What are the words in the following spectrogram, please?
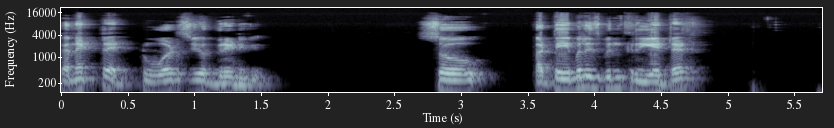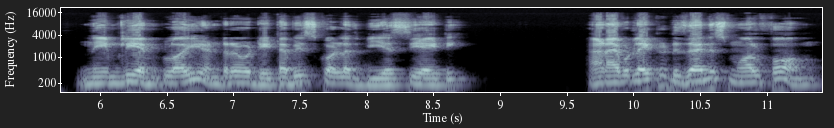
connected towards your grid view. So a table has been created, namely employee under our database called as BSCIT. And I would like to design a small form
